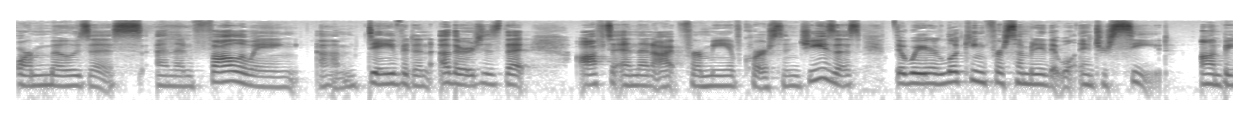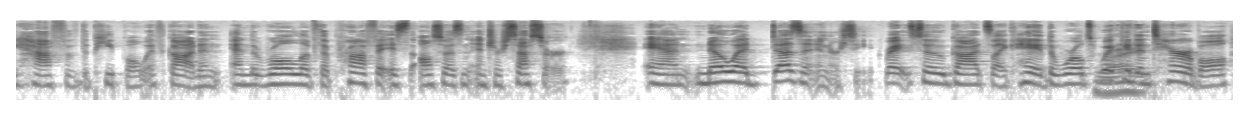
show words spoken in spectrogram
or Moses, and then following um, David and others, is that often, and then I, for me, of course, in Jesus, that we are looking for somebody that will intercede on behalf of the people with God. And, and the role of the prophet is also as an intercessor. And Noah doesn't intercede, right? So God's like, hey, the world's wicked Right. and terrible.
